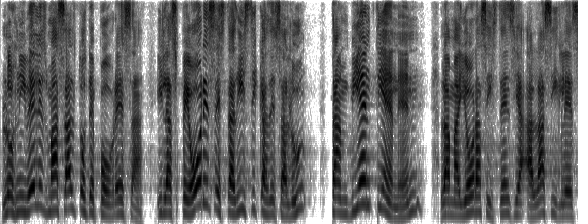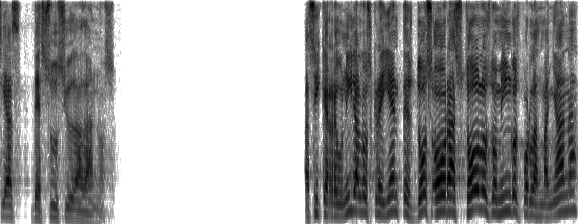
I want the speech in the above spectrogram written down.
los niveles más altos de pobreza y las peores estadísticas de salud también tienen la mayor asistencia a las iglesias de sus ciudadanos. Así que reunir a los creyentes dos horas todos los domingos por las mañanas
